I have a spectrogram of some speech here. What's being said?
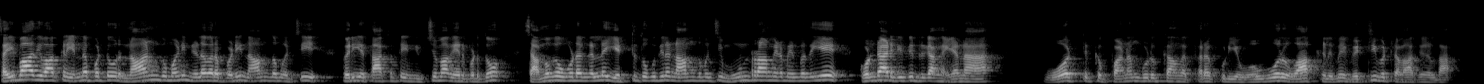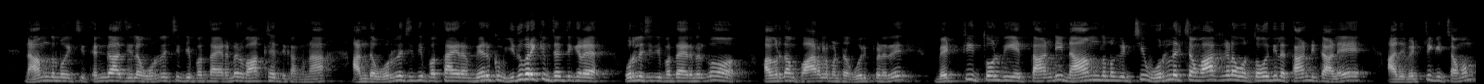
சைபாதி வாக்கள் எண்ணப்பட்டு ஒரு நான்கு மணி நிலவரப்படி நாம் தமிழ்ச்சி பெரிய தாக்கத்தை நிச்சயமாக ஏற்படுத்தும். சமூக ஊடகங்களில் எட்டு தொகுதியில் நாம் தமிழ்ச்சி மூன்றாம் இடம் என்பதையே கொண்டாடி தீர்த்துட்டு இருக்காங்க. ஏன்னா ஓட்டுக்கு பணம் கொடுக்காம பெறக்கூடிய ஒவ்வொரு வாக்குகளுமே வெற்றி பெற்ற வாக்குகள் தான். நாம் மகிழ்ச்சி தென்காசியில் ஒரு லட்சத்தி பத்தாயிரம் பேர் வாக்கு செலுத்திருக்காங்கன்னா அந்த ஒரு லட்சத்தி பத்தாயிரம் பேருக்கும் இதுவரைக்கும் செலுத்திக்கிற ஒரு லட்சத்தி பத்தாயிரம் பேருக்கும் அவர் தான் பாராளுமன்ற உறுப்பினர். வெற்றி தோல்வியை தாண்டி நாம் மகிழ்ச்சி ஒரு லட்சம் வாக்குகளை ஒரு தொகுதியில் தாண்டிட்டாலே அது வெற்றிக்கு சமம்.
